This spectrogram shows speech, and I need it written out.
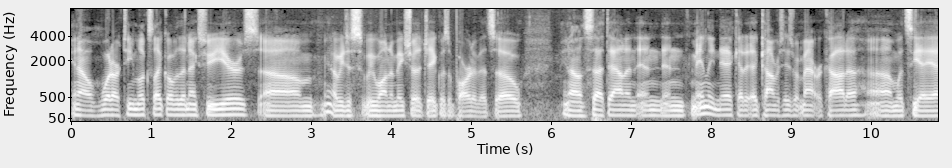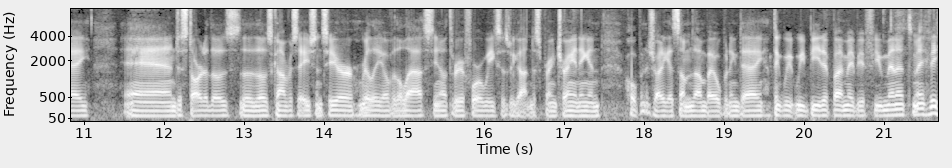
you know what our team looks like over the next few years. Um, you know, we just we wanted to make sure that Jake was a part of it. So, you know, sat down and, and, and mainly Nick had a, conversation with Matt Ricotta um, with CAA and just started those those conversations here really over the last you know three or four weeks as we got into spring training and hoping to try to get something done by opening day. I think we, we beat it by maybe a few minutes, maybe.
